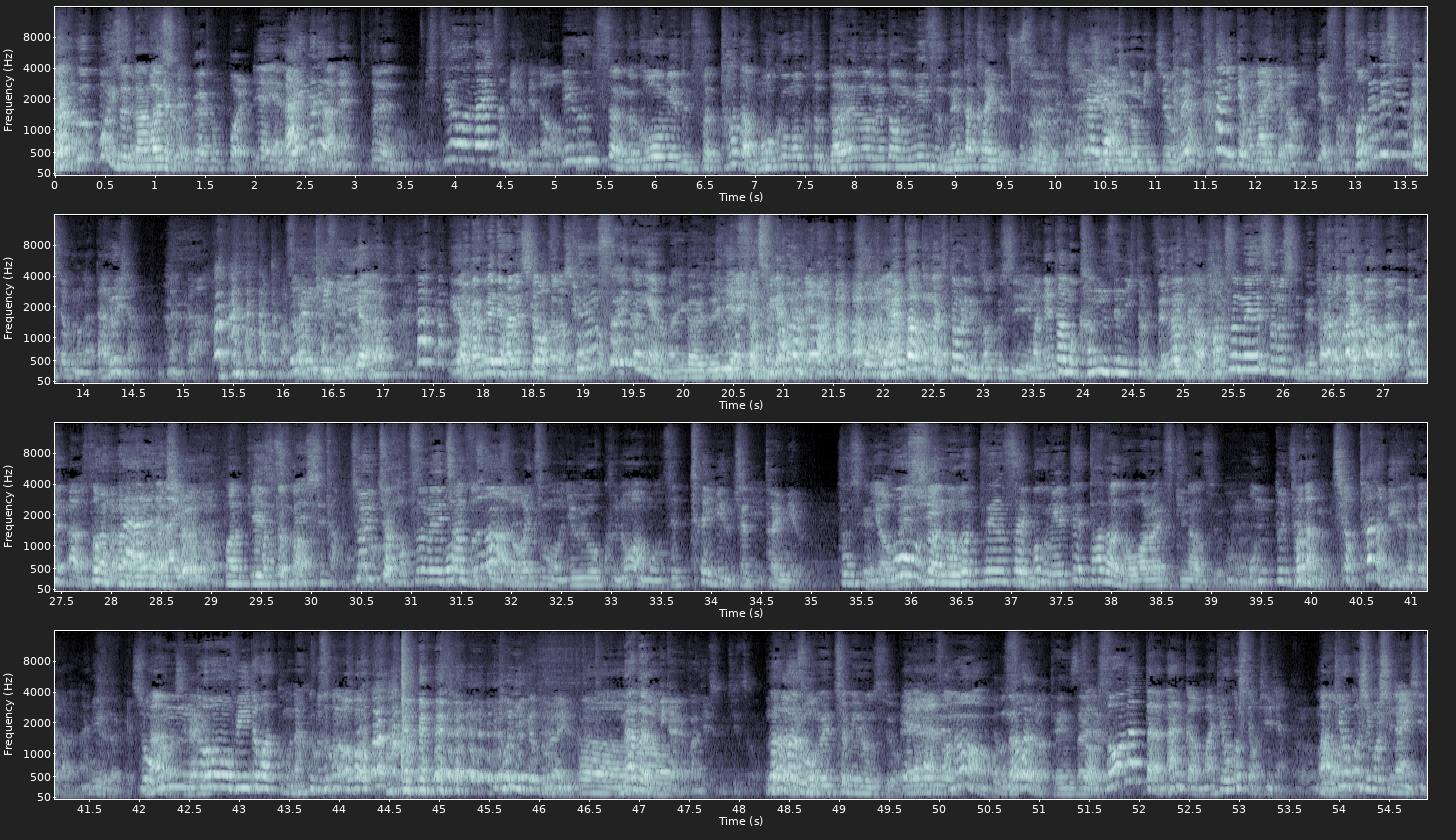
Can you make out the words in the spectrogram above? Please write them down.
逆っぽいそれでマジで楽屋っぽい。いやいやライブではねそれ必要なやつは見るけど。井口さんがこう見えて実はただ黙々と誰のネタも見ずネタ書いたりするじゃないですか。いやいや自分の道をね。書いてもないけどいやその袖で静かにしておくのがだるいじゃんそれに気づいていや井いや楽屋で話したら楽しい。天才なんやろな意外と。いやいや違うネタとか一人で書くし。まあ、ネタも完全に一人ででなんか発明するしネタも。結構あそんなあれじゃないけど。パッケージとか。ちょいちょい発明ちゃんとこいつはし。てるいつもニューヨークのはもう絶対見るし。絶対見る。確かに。いやコウさんのが天才っぽく見えてただのお笑い好きなんですよ。本当にただしかもただ見るだけだからね見るだけ。何ない。のフィードバックもなくその。とにかく見るナダルみたいな感じです実は。ナダルもめっちゃ見るんですよ。いやだからそでのもナダルは天才そうそうなったらなんか巻き起こしてほしいじゃん巻き起こしもしないし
